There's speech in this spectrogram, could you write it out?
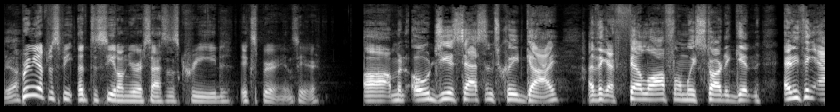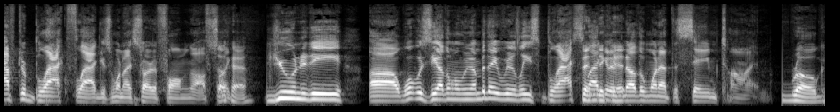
Yeah. bring me up to speed uh, to see it on your Assassin's Creed experience here. Uh, I'm an OG Assassin's Creed guy. I think I fell off when we started getting anything after Black Flag is when I started falling off. So like Okay. Unity. Uh, what was the other one? Remember they released Black Flag and another one at the same time. Rogue.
